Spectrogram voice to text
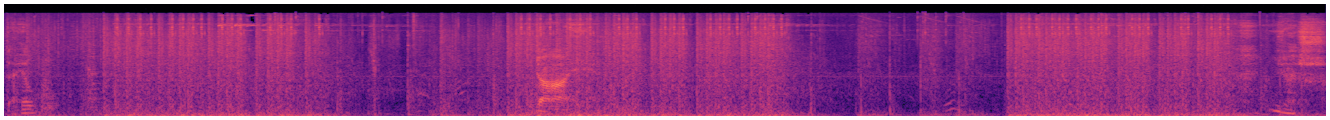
The hell? Die. Yes.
